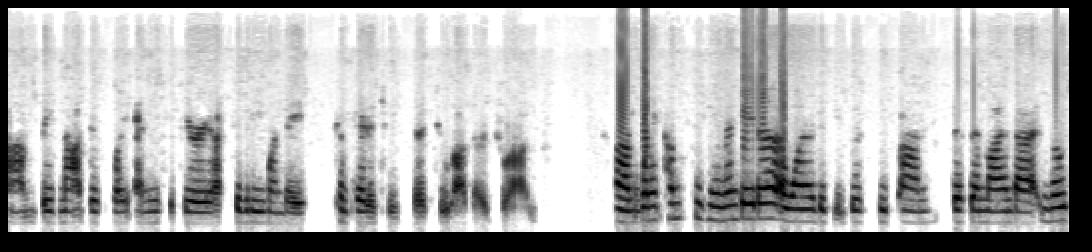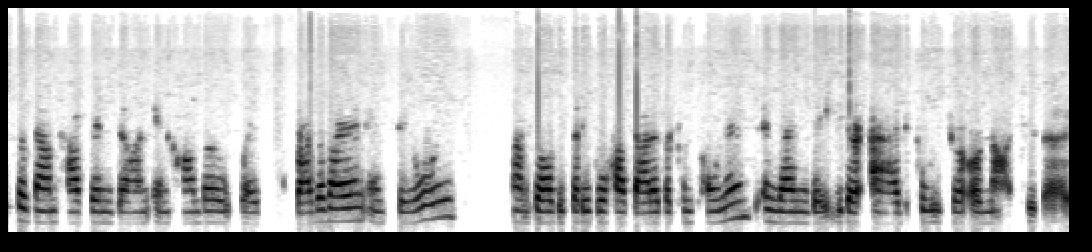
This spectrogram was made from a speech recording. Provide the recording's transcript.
um, they did not display any superior activity when they compared it to the two other drugs. Um, when it comes to human data, I wanted to just keep um, this in mind that most of them have been done in combo with ribavirin and steroids. Um, so all these studies will have that as a component, and then they either add Kaletra or not to the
